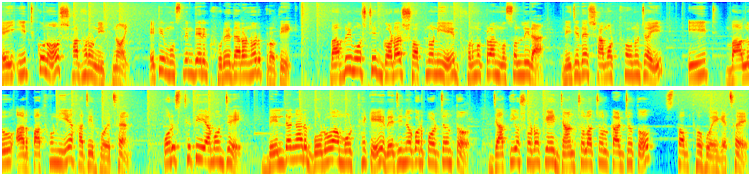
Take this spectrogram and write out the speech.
এই ইট কোনো সাধারণ ইট নয়। এটি মুসলিমদের ঘুরে দাঁড়ানোর প্রতীক। বাবরি মসজিদ গড়ার স্বপ্ন নিয়ে ধর্মপ্রাণ মুসল্লিরা নিজেদের সামর্থ্য অনুযায়ী ইট, বালু আর পাথর নিয়ে হাজির হয়েছেন। পরিস্থিতি এমন যে বেলডাঙ্গার বড়ুয়া মোড় থেকে রেজিনগর পর্যন্ত জাতীয় সড়কে যান চলাচল কার্যত স্তব্ধ হয়ে গেছে।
